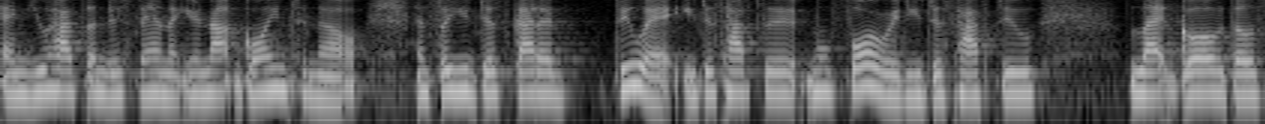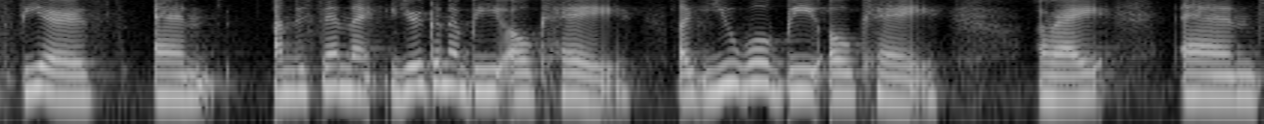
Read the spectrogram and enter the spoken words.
and you have to understand that you're not going to know. And so you just got to do it. You just have to move forward. You just have to let go of those fears and understand that you're to be okay. Like you will be okay. All right. And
